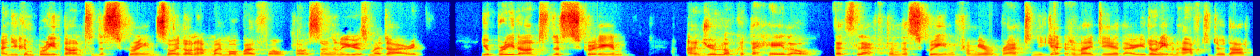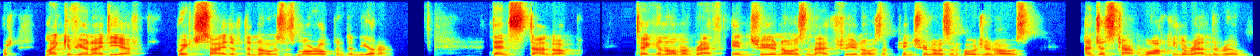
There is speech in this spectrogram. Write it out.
and you can breathe onto the screen. So, I don't have my mobile phone close, so I'm going to use my diary. You breathe onto the screen and you look at the halo that's left on the screen from your breath and you get an idea there. You don't even have to do that, but might give you an idea of which side of the nose is more open than the other. Then stand up Take a normal breath in through your nose and out through your nose and pinch your nose and hold your nose and just start walking around the room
